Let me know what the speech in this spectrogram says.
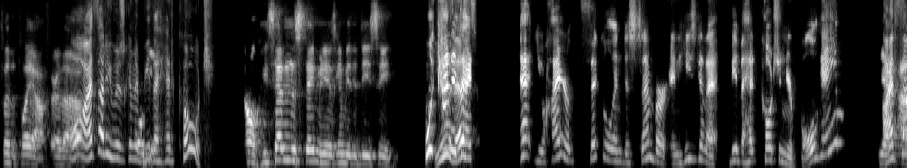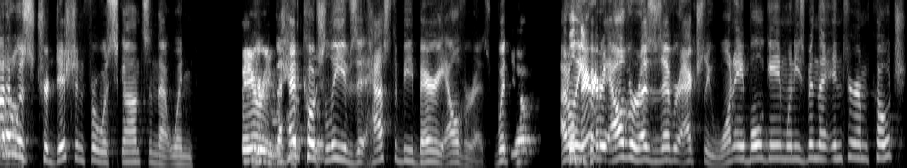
for the playoff or the. oh, I thought he was going to be the head coach. no, he said in his statement he was gonna be the DC. What You, kind of that's- that you hire Fickell in December and he's gonna be the head coach in your bowl game? I thought don't it know. was tradition for Wisconsin that when Barry. the head coach it. leaves, it has to be Barry Alvarez. With Yep. I don't Well, think Barry- Barry Alvarez has ever actually won a bowl game when he's been the interim coach.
